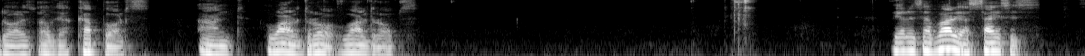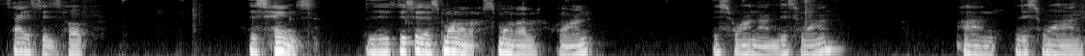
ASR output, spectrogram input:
doors of the cupboards and wardrobe wardrobes. There is a various sizes sizes of these hinges. This, this is a smaller smaller one. This one and this one and this one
